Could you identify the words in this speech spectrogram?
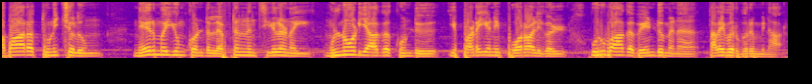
அபார துணிச்சலும் நேர்மையும் கொண்ட லெப்டினன்ட் சீலனை முன்னோடியாக கொண்டு இப்படையணி போராளிகள் உருவாக வேண்டுமென தலைவர் விரும்பினார்.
